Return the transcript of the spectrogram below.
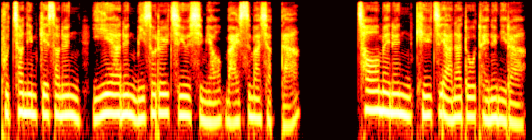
부처님께서는 이해하는 미소를 지으시며 말씀하셨다. 처음에는 길지 않아도 되느니라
